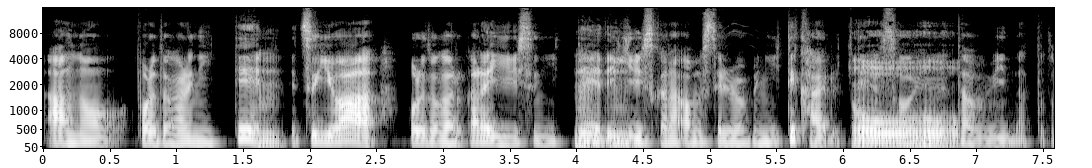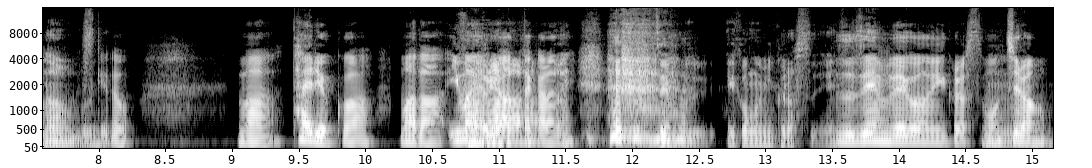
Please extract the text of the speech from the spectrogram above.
あの、ポルトガルに行って、うんで次はポルトガルからイギリスに行って、うんうんで、イギリスからアムステルダムに行って帰るっておいう、ーそういう多分便だったと思うんですけど、まあ、体力はまだ今よりはあったからね。全部エコノミークラスでね。全部英語のミークラス、もちろん。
